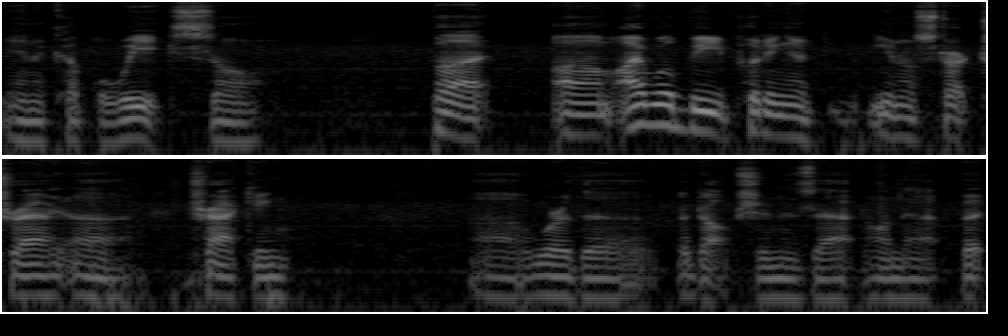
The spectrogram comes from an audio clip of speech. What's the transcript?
in a couple weeks. So, but um, I will be putting a you know start tra uh, tracking uh, where the adoption is at on that. But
